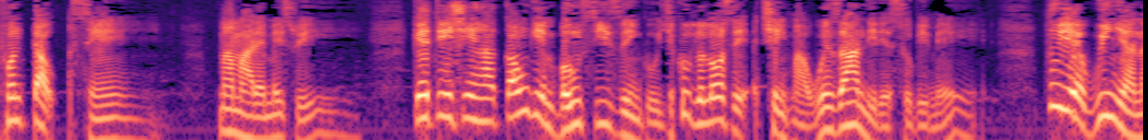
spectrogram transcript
ထွန်းတောက်အစဉ်မှန်ပါတယ်မိတ်ဆွေ ကယ်တင်ရှင်ဟာကောင်းကင်ဘုံစည်းစိမ်ကိုယခုလောလောဆယ်အချိန်မှဝင်စားနေတယ်ဆိုပေမယ့်သူ့ရဲ့ဝိညာဏ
